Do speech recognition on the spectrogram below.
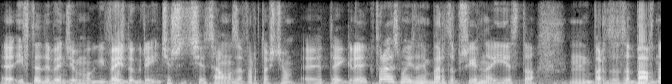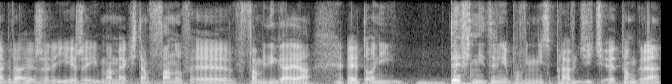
e, i wtedy będziemy mogli wejść do gry i cieszyć się całą zawartością e, tej gry, która jest moim zdaniem bardzo przyjemna i jest to mm, bardzo zabawna gra, jeżeli, jeżeli mamy jakichś tam fanów Family Guy'a, to oni definitywnie powinni sprawdzić e, tą grę,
